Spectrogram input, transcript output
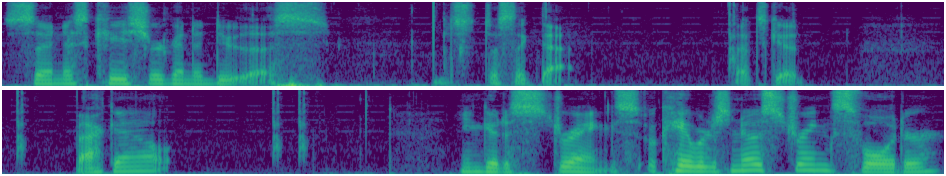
So in this case, you're going to do this. Just, just like that. That's good. Back out. You can go to strings. Okay, well there's no strings folder.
